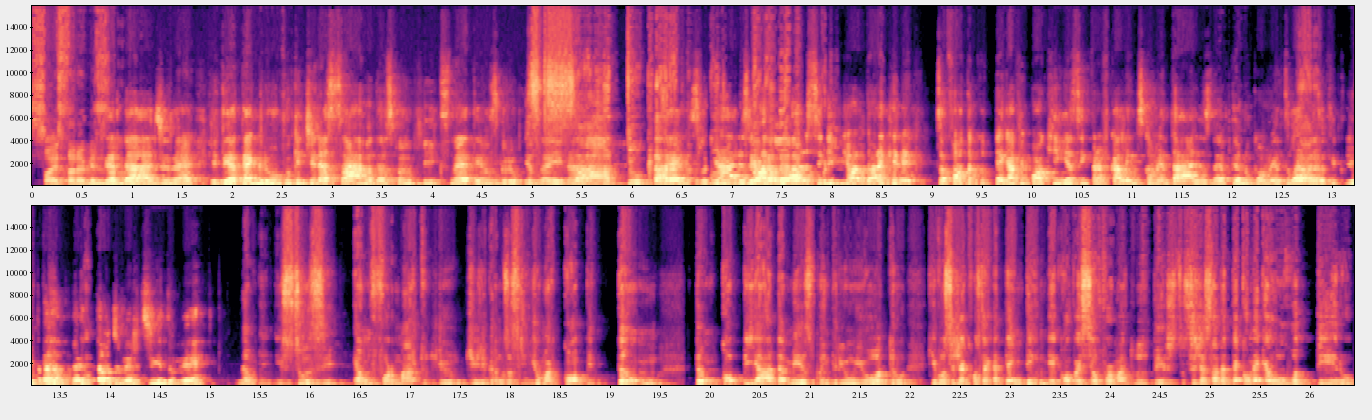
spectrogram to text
Só história bizarra. É verdade, né? E tem até grupo que tira sarro das fanfics, né? Tem os grupos Exato, aí na, Exato, cara. Né, nos lugares. Eu adoro seguir, porque eu adoro querer. Só falta pegar pipoquinha assim para ficar lendo os comentários, né? Porque eu não comento lá, cara, mas eu fico tão, é tão divertido ver. Não, e, e Suzy, é um formato de, de, digamos assim, de uma copy tão tão copiada mesmo entre um e outro que você já consegue até entender qual vai ser o formato do texto. Você já sabe até como é que é o roteiro,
